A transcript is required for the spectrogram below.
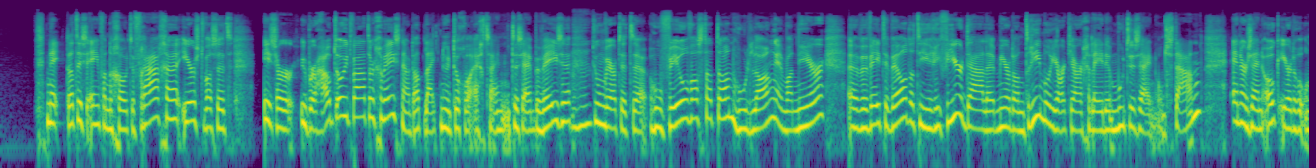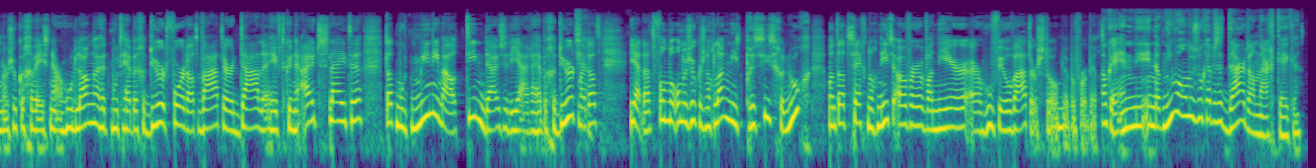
Nee, dat is een van de grote vragen. Eerst was het is er überhaupt ooit water geweest? Nou, dat lijkt nu toch wel echt zijn, te zijn bewezen. Mhm. Toen werd het, uh, hoeveel was dat dan? Hoe lang en wanneer? Uh, we weten wel dat die rivierdalen meer dan 3 miljard jaar geleden moeten zijn ontstaan. En er zijn ook eerdere onderzoeken geweest naar hoe lang het moet hebben geduurd voordat water dalen heeft kunnen uitslijten. Dat moet minimaal tienduizenden jaren hebben geduurd. Maar dat, ja, dat vonden onderzoekers nog lang niet precies genoeg. Want dat zegt nog niets over wanneer er hoeveel water stroomde, bijvoorbeeld. Oké, en in dat nieuwe onderzoek hebben ze daar dan naar gekeken?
